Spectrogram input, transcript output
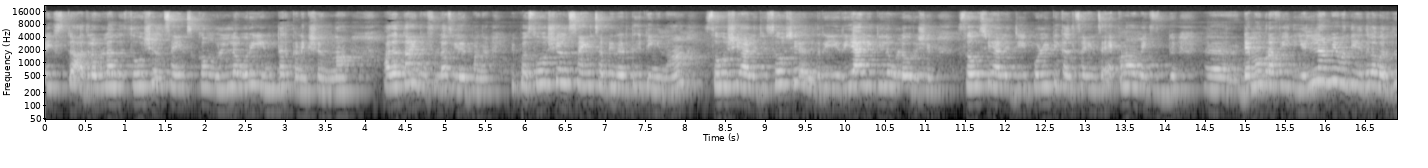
நெக்ஸ்ட்டு அதில் உள்ள அந்த சோஷியல் சயின்ஸுக்கும் உள்ள ஒரு இன்டர் கனெக்ஷன் தான். அதை தான் இது ஃபுல்லாக சொல்லியிருப்பாங்க. இப்போ சோஷியல் சயின்ஸ் அப்படின்னு எடுத்துக்கிட்டிங்கன்னா சோஷியாலஜி சோஷியல் ரி ரியாலிட்டியில் உள்ள ஒரு விஷயம். Sociology political science economics demography இது எல்லாமே வந்து எதில் வருது?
